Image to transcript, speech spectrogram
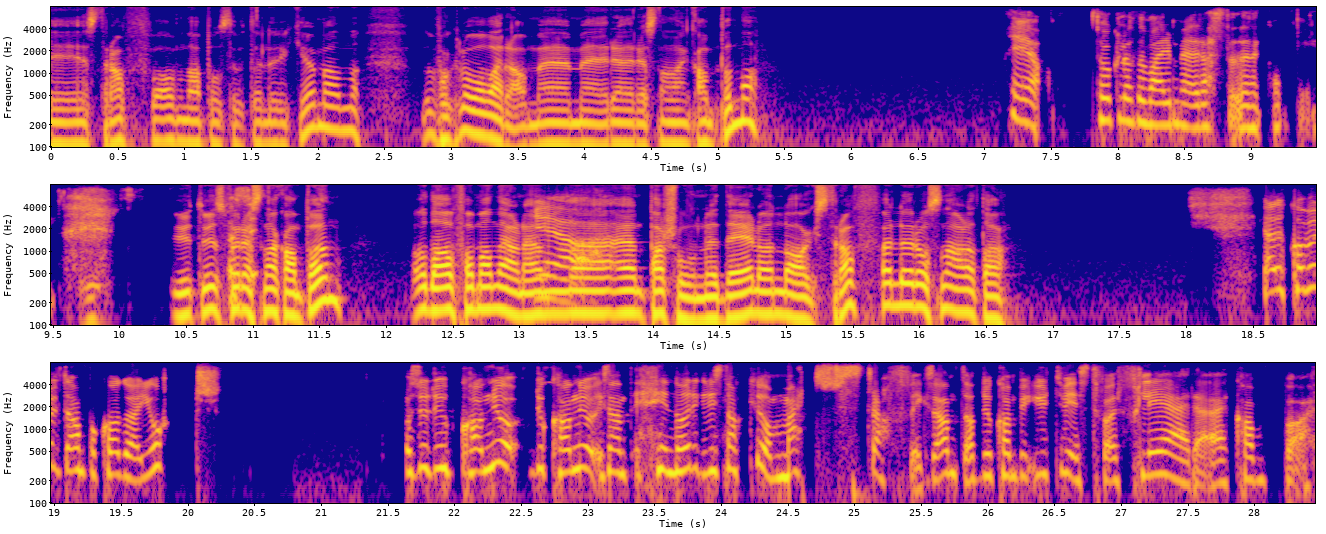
i straff, om det er positivt eller ikke. Men du får ikke lov å være med mer resten av den kampen, da. Ja. Du får ikke lov til å være med resten av den kampen. Utvist for resten av kampen. Og da får man gjerne en, Ja. uh, en personlig del og en lagstraff, eller åssen er dette? Ja, Det kommer litt an på hva du har gjort. Altså, du kan jo, du kan jo ikke sant? I Norge vi snakker jo om matchstraff. ikke sant? At du kan bli utvist for flere kamper.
